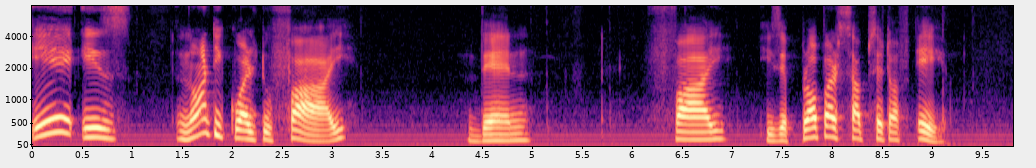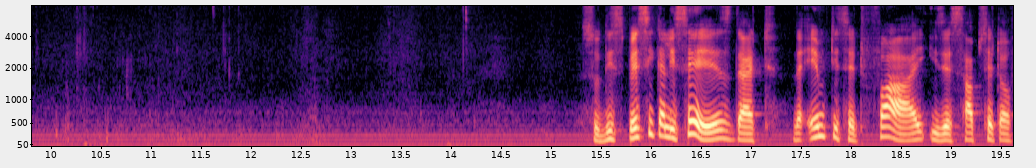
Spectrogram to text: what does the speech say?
A is not equal to phi then phi is a proper subset of A. So, this basically says that the empty set phi is a subset of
